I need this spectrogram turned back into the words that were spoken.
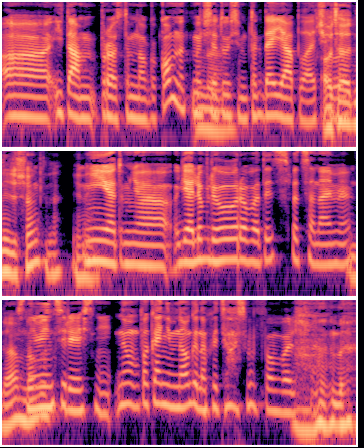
А, и там просто много комнат, мы все Да. тусим, тогда я А оплачиваю. у тебя одни девчонки, да? Или- Нет, у меня... Я люблю работать с пацанами. Да, с много? ними интересней. Ну, пока немного, но хотелось бы побольше.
